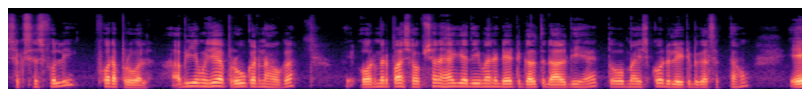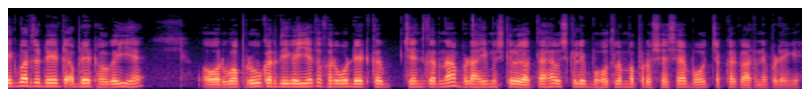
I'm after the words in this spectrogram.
successfully for approval अब ये मुझे अप्रूव करना होगा और मेरे पास ऑप्शन है यदि मैंने डेट गलत डाल दी है तो मैं इसको डिलीट भी कर सकता हूँ। एक बार जो डेट अपडेट हो गई है और वो अप्रूव कर दी गई है तो फिर वो डेट कर चेंज करना बड़ा ही मुश्किल हो जाता है। उसके लिए बहुत लंबा प्रोसेस है, बहुत चक्कर काटने पड़ेंगे।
